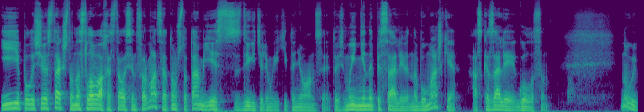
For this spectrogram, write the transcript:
И получилось так, что на словах осталась информация о том, что там есть с двигателем какие-то нюансы. То есть мы не написали на бумажке, а сказали голосом. Ну,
